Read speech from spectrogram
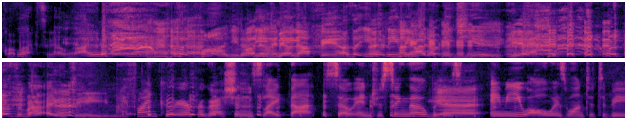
got back to it. I, yeah. I was like, "Fine, you don't Oh, need no, I me." know that feel. I was like, "You don't need me. I don't need you." Yeah. when I was about eighteen. I find career progressions like that so interesting though because Yeah. Amy you always wanted to be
